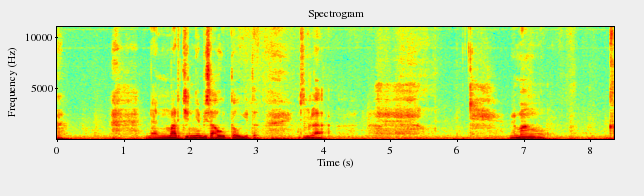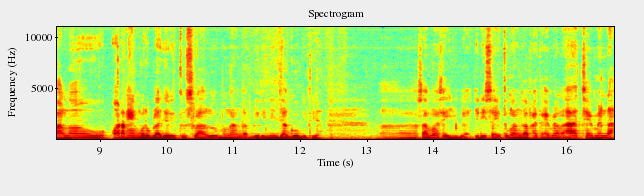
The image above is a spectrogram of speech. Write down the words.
Dan marginnya bisa auto gitu. Gila. Memang kalau orang yang baru belajar itu selalu menganggap dirinya jago gitu ya. Uh, sama saya juga. Jadi saya itu menganggap HTML ah cemen dah.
